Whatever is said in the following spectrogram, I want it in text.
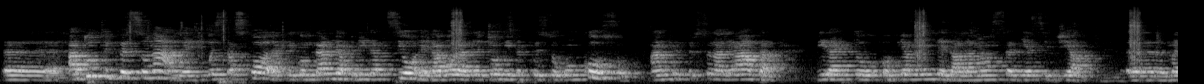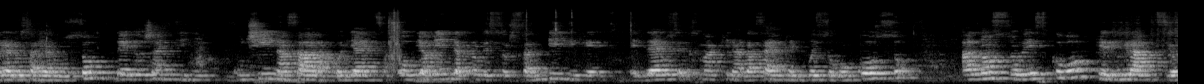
eh, a tutto il personale di questa scuola che con grande abnegazione lavora da giorni per questo concorso, anche il personale ATA diretto ovviamente dalla nostra DSGA eh, Maria Rosaria Russo, dei docenti di cucina, sala, accoglienza, ovviamente al professor Santilli che è Deus ex machina da sempre di questo concorso, al nostro vescovo che ringrazio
